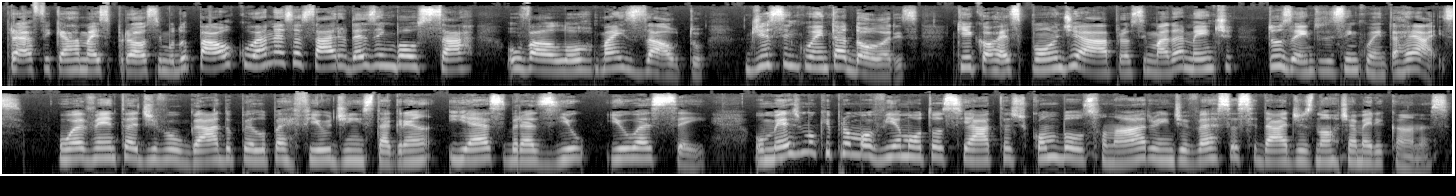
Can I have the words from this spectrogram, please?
Para ficar mais próximo do palco, é necessário desembolsar o valor mais alto, de 50 dólares, que corresponde a aproximadamente 250 reais. O evento é divulgado pelo perfil de Instagram Yes Brasil USA, o mesmo que promovia motocicletas com Bolsonaro em diversas cidades norte-americanas.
